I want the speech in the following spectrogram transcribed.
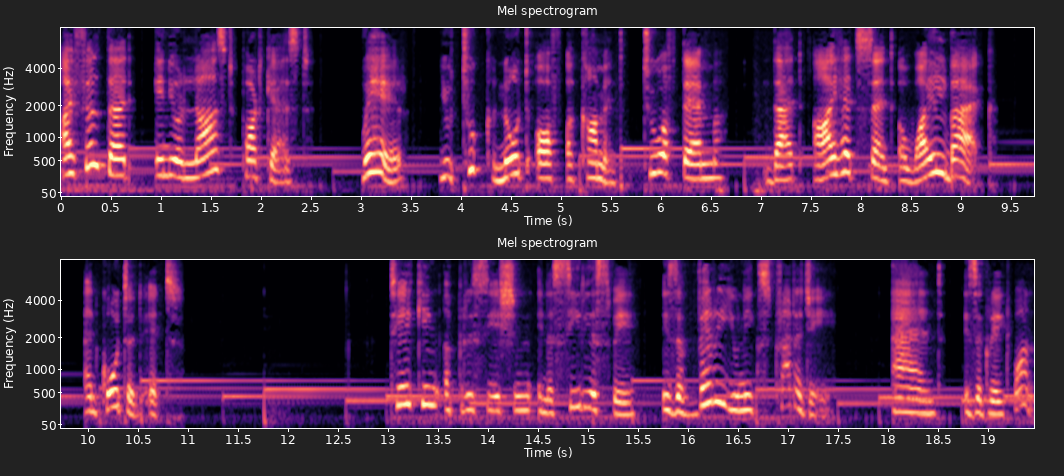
I felt that in your last podcast, where you took note of a comment, two of them that I had sent a while back, and quoted it. Taking appreciation in a serious way is a very unique strategy and is a great one.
